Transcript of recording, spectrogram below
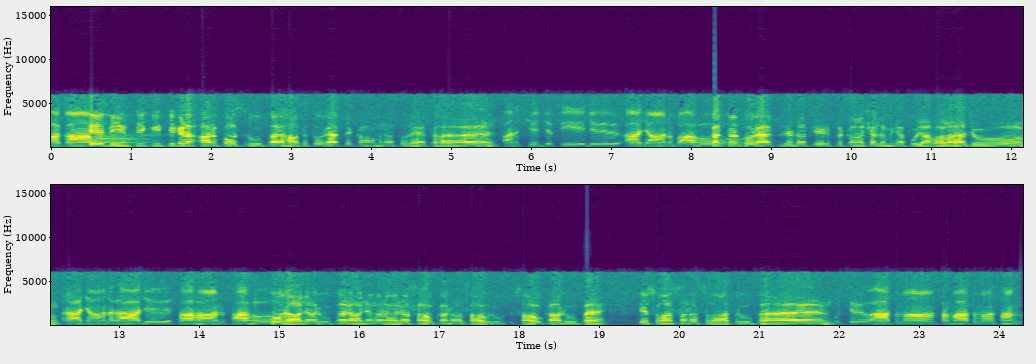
ਆਕਾਮ। ਇਹ ਬੇਨਤੀ ਕੀਤੀ ਕਿਹੜਾ ਅਨਭਵ ਸਰੂਪ ਹੈ ਹੱਦ ਤੋਂ ਰਹਿਤ ਤੇ ਕਾਮਨਾ ਤੋਂ ਰਹਿਤ ਹੈ। ਅਨਛਿਜ ਤੇਜ ਆਜਾਨ ਬਾਹੋ। ਕੱਟਣ ਤੋਂ ਰਹਿਤ ਜਿਹਦਾ ਤੇਜ ਪ੍ਰਕਾਸ਼ ਹੈ ਲੰਮੀਆਂ ਭੁਜਾ ਵਾਲਾ ਹੈ ਜੋ। ਰਾਜਾਨ ਰਾਜ ਸਾਹਾਨ ਸਾਹੋ। ਉਹ ਰਾਜਾ ਰੂਪ ਹੈ ਰਾਜਾ ਦਾ ਰਾਜਾ ਸਾਹੂਕਾਰ ਦਾ ਸਾਹੂ ਸਾਹੂਕਾਰ ਰੂਪ ਹੈ। ਤੇ ਸਵਾਸਾਂ ਦਾ ਸਵਾਸ ਰੂਪ ਹੈ। ਉਚਰ ਆਤਮਾ ਪਰਮਾਤਮਾ ਸੰਗ।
